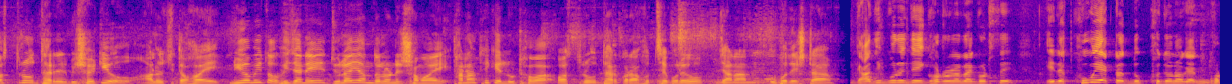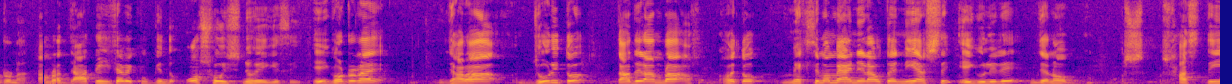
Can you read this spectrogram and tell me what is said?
অস্ত্র উদ্ধারের বিষয়টিও আলোচিত হয়। নিয়মিত অভিযানে জুলাই আন্দোলনের সময় থানা থেকে লুট হওয়া অস্ত্র উদ্ধার করা হচ্ছে বলেও জানান উপদেষ্টা। গাজীপুরে যে ঘটনাটা ঘটছে এটা খুবই একটা দুঃখজনক এক ঘটনা। আমরা জাতি হিসাবে খুব কিন্তু অসহিষ্ণু হয়ে গেছি। এই ঘটনায় যারা জড়িত তাদের আমরা হয়তো ম্যাক্সিমামে আইনের আওতায় নিয়ে আসছি। এইগুলিরে যেন শাস্তি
